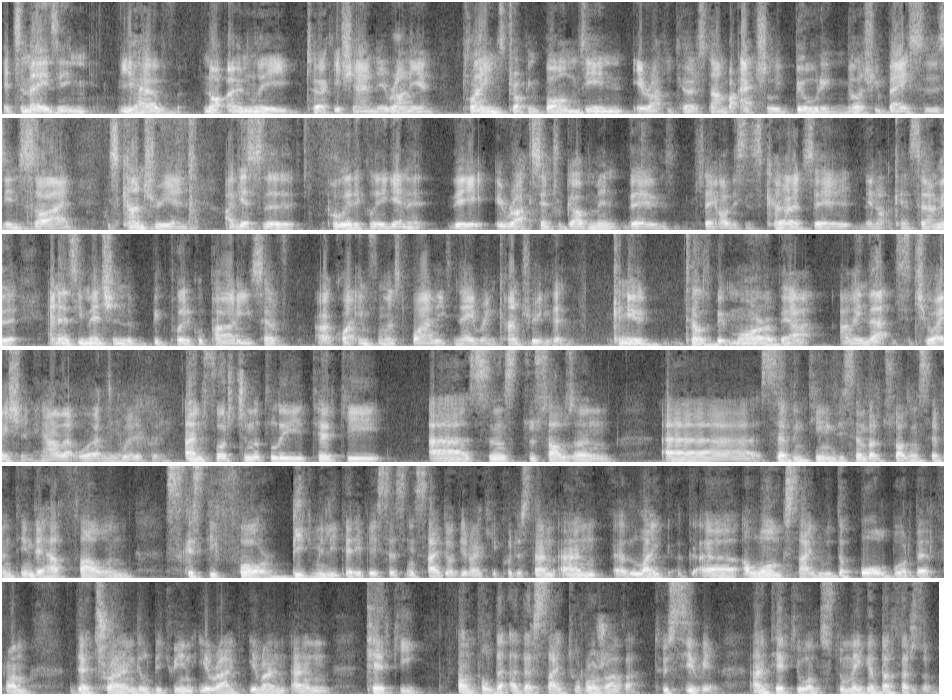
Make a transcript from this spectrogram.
It's amazing. You have not only Turkish and Iranian planes dropping bombs in Iraqi Kurdistan, but actually building military bases inside this country. And I guess the politically again, the Iraq central government they're saying, "Oh, this is Kurds." They're they're not concerned with it. And as you mentioned, the big political parties have are quite influenced by these neighbouring countries. That can you tell us a bit more about? I mean, that situation, how that works yeah. politically. Unfortunately, Turkey, uh, since 2017, uh, December 2017, they have found 64 big military bases inside of Iraqi Kurdistan and uh, like uh, alongside with the whole border from the triangle between Iraq, Iran and Turkey until the other side to Rojava to Syria. And Turkey wants to make a buffer zone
